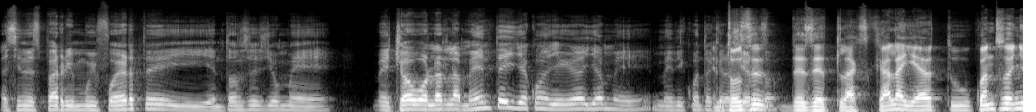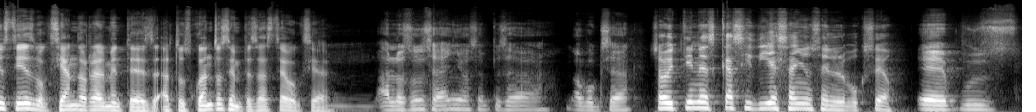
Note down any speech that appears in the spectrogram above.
hacían sparring muy fuerte. Y entonces yo me, me echó a volar la mente y ya cuando llegué allá me, me di cuenta que Entonces, era cierto. desde Tlaxcala ya tú, ¿cuántos años tienes boxeando realmente? ¿A tus cuántos empezaste a boxear? Mm, A los 11 años empecé a, a boxear. O sea, hoy tienes casi 10 años en el boxeo. Eh, pues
